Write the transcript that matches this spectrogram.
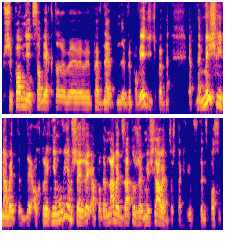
przypomnieć sobie pewne wypowiedzi, pewne myśli nawet, o których nie mówiłem szerzej, a potem nawet za to, że myślałem coś takiego w ten sposób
